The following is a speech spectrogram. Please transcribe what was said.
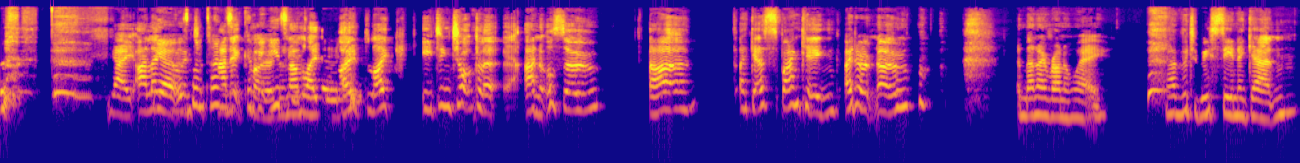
yeah, I like yeah, going into panic mode, and I'm like, I like eating chocolate, and also, uh, I guess spanking. I don't know, and then I run away, never to be seen again.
